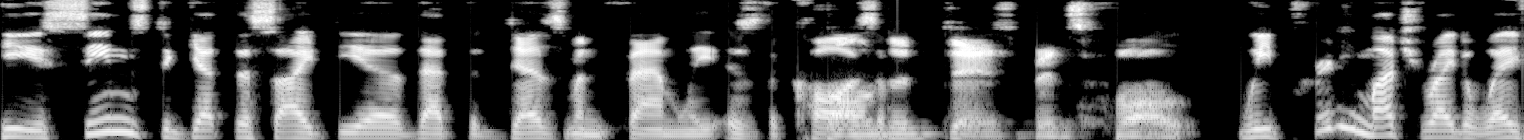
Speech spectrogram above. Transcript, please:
he seems to get this idea that the Desmond family is the cause All of. the Desmond's fault. We pretty much right away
